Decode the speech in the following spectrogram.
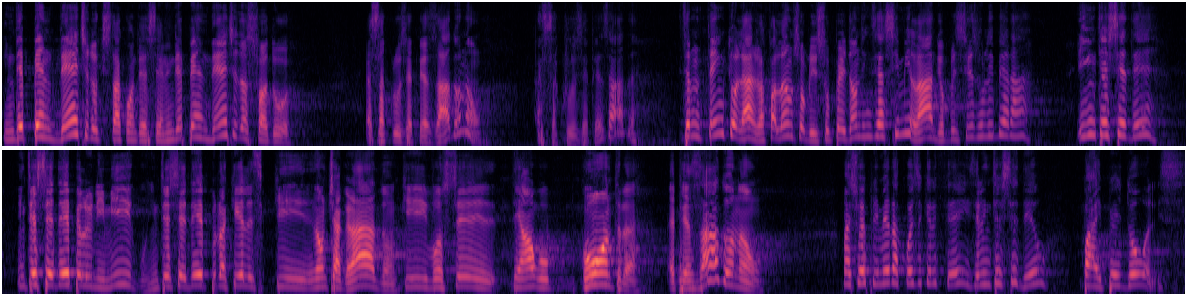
Independente do que está acontecendo, independente da sua dor. Essa cruz é pesada ou não? Essa cruz é pesada. Você não tem que olhar, já falamos sobre isso. O perdão tem que ser assimilado, eu preciso liberar. E interceder. Interceder pelo inimigo, interceder por aqueles que não te agradam, que você tem algo contra. É pesado ou não? Mas foi a primeira coisa que ele fez, ele intercedeu. Pai, perdoa-lhes.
